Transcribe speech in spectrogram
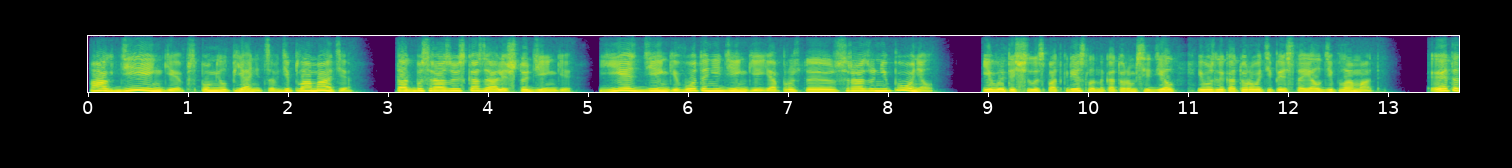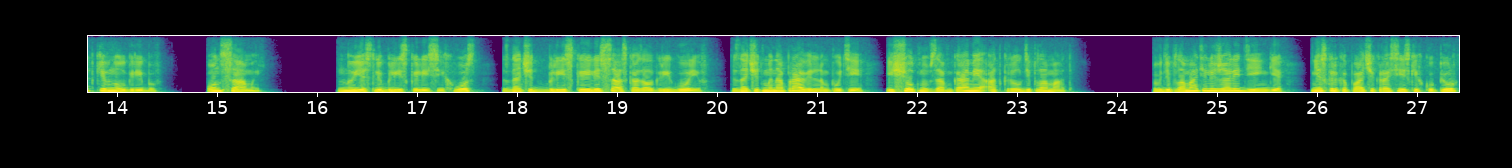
«Ах, деньги!» — вспомнил пьяница. «В дипломате. Так бы сразу и сказали, что деньги. Есть деньги, вот они деньги, я просто сразу не понял». И вытащил из-под кресла, на котором сидел и возле которого теперь стоял дипломат. «Этот?» — кивнул Грибов. «Он самый». «Ну, если близко лисий хвост, значит, близко и лиса», — сказал Григорьев. «Значит, мы на правильном пути», и, щелкнув замками, открыл дипломат. В дипломате лежали деньги, несколько пачек российских купюр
